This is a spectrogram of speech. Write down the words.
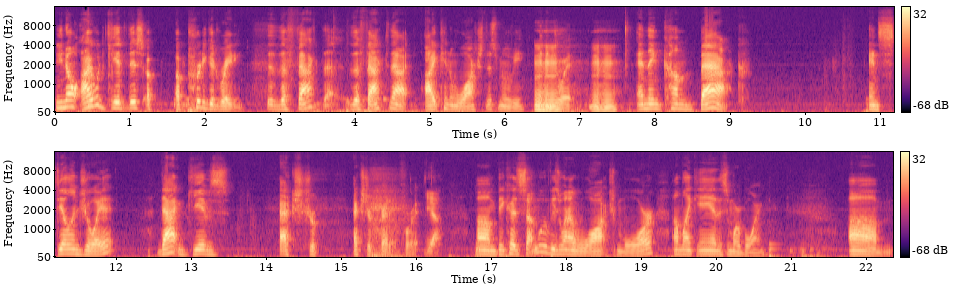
you know, I would give this a, a pretty good rating. The, the fact that the fact that I can watch this movie and Mhm. enjoy it, Mm-hmm. and then come back and still enjoy it, that gives extra extra credit for it. Yeah. Um, because some movies when I watch more, I'm like, yeah, this is more boring. Um,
